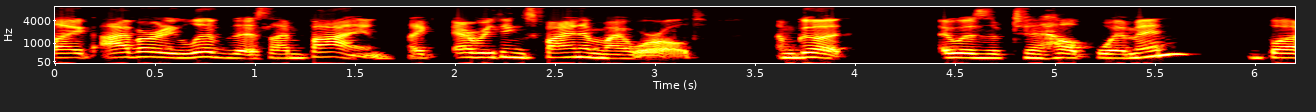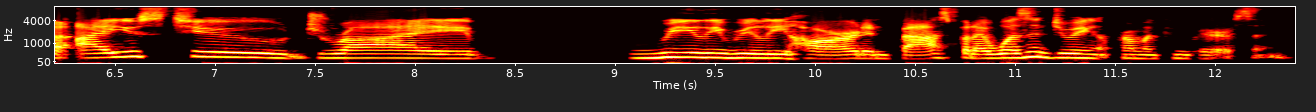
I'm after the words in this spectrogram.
Like, I've already lived this. I'm fine. Like, everything's fine in my world. I'm good. It was to help women, but I used to drive really, really hard and fast, but I wasn't doing it from a comparison.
